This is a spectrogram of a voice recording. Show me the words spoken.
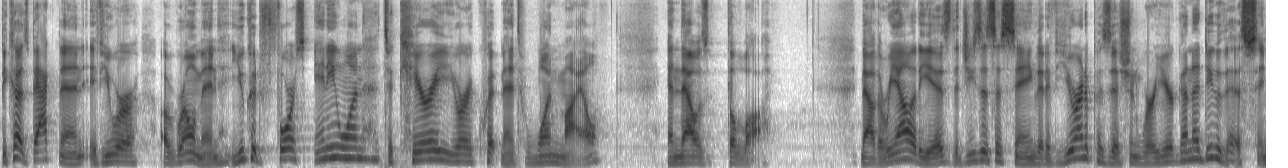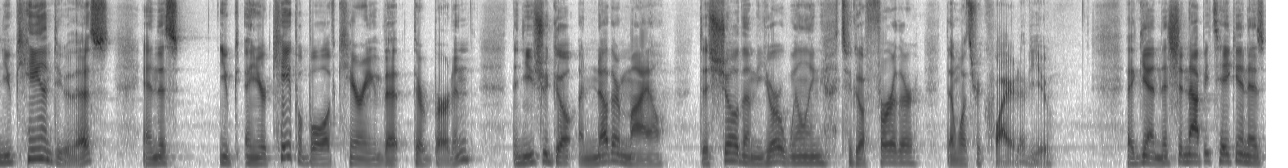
Because back then, if you were a Roman, you could force anyone to carry your equipment one mile, and that was the law. Now, the reality is that Jesus is saying that if you're in a position where you're going to do this, and you can do this, and this you, and you're capable of carrying the, their burden, then you should go another mile to show them you're willing to go further than what's required of you. Again, this should not be taken as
